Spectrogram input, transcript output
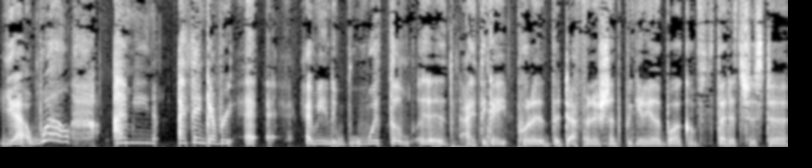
Yeah, well, I mean, I think every, I- mean, with the, uh, I think I put a, the definition at the beginning of the book of that it's just a,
